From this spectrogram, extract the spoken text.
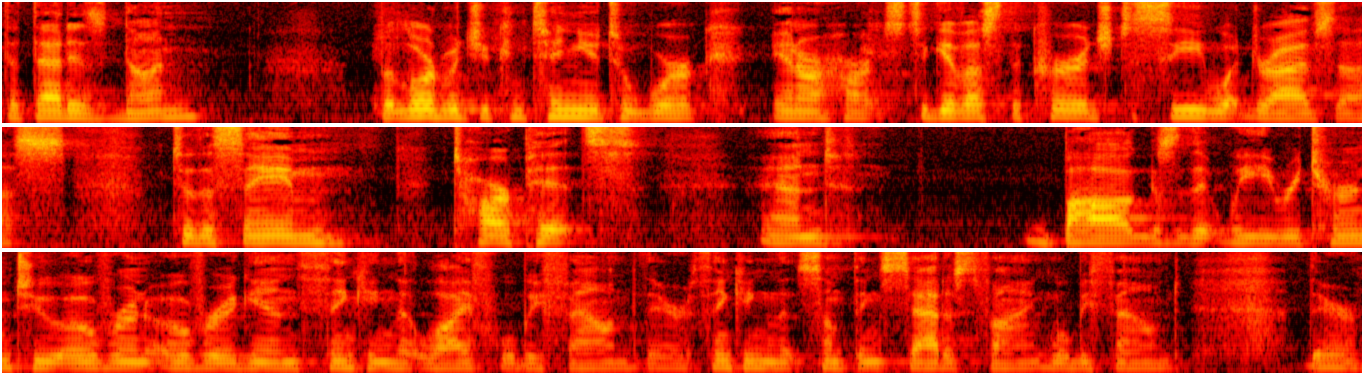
that that is done. But Lord, would you continue to work in our hearts to give us the courage to see what drives us to the same tar pits and bogs that we return to over and over again, thinking that life will be found there, thinking that something satisfying will be found there.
